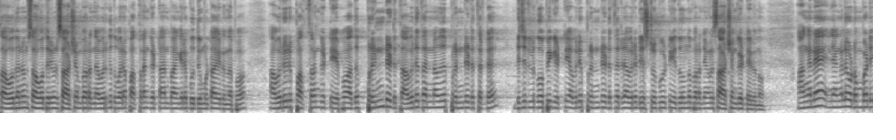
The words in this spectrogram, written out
സഹോദരനും സഹോദരിയും സാക്ഷ്യം പറഞ്ഞു അവർക്ക് ഇതുപോലെ പത്രം കിട്ടാൻ ഭയങ്കര ബുദ്ധിമുട്ടായിരുന്നപ്പോൾ അവരൊരു പത്രം കിട്ടിയപ്പോൾ അത് പ്രിന്റ് എടുത്ത് അവർ തന്നെ അത് പ്രിന്റ് എടുത്തിട്ട് ഡിജിറ്റൽ കോപ്പി കിട്ടി അവർ പ്രിന്റ് എടുത്തിട്ട് അവർ ഡിസ്ട്രിബ്യൂട്ട് ചെയ്തു എന്ന് പറഞ്ഞ് ഞങ്ങൾ സാക്ഷ്യം കേട്ടിരുന്നു. അങ്ങനെ ഞങ്ങൾ ഉടമ്പടി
